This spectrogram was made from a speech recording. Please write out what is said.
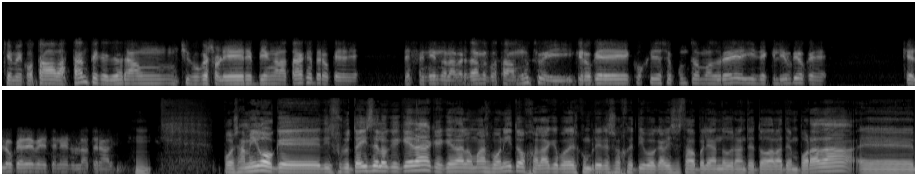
que me costaba bastante, que yo era un chico que solía ir bien al ataque, pero que defendiendo la verdad me costaba mucho y creo que he cogido ese punto de madurez y de equilibrio que, que es lo que debe tener un lateral. Hmm. Pues amigo, que disfrutéis de lo que queda, que queda lo más bonito. Ojalá que podáis cumplir ese objetivo que habéis estado peleando durante toda la temporada. Eh,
